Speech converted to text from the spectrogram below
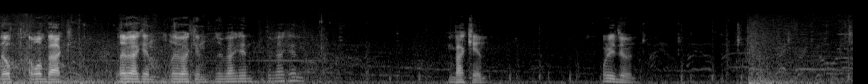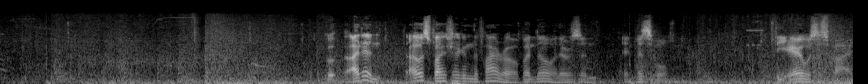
Nope, I want back. Let me back in. Let me back in. Let me back in. Let me back in. I'm back in. What are you doing? I didn't. I was spy checking the pyro, but no, there was an invisible. The air was a spy.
